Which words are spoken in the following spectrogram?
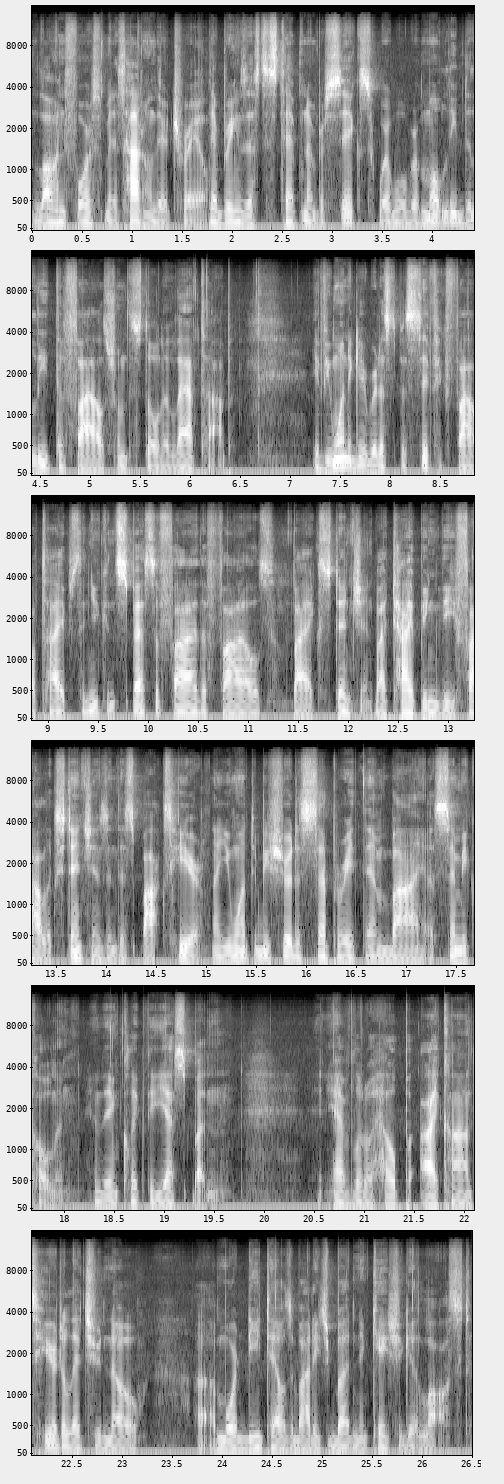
law, enforcement is hot on their trail. That brings us to step number six, where we'll remotely delete the files from the stolen laptop. If you want to get rid of specific file types, then you can specify the files by extension by typing the file extensions in this box here. Now you want to be sure to separate them by a semicolon and then click the yes button. And you have little help icons here to let you know uh, more details about each button in case you get lost.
